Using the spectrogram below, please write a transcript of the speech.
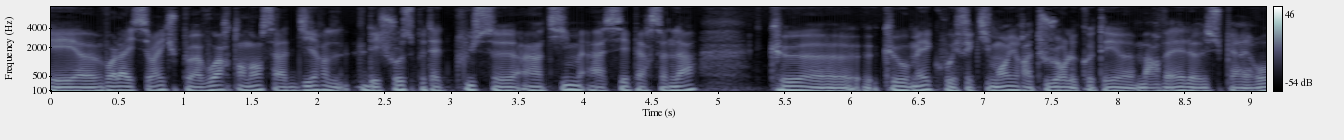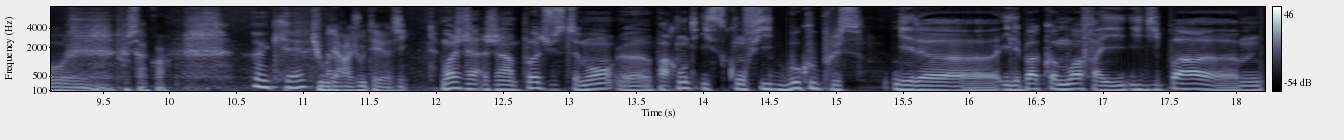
Et euh, voilà, et c'est vrai que je peux avoir tendance à dire des choses peut-être plus euh, intimes à ces personnes-là que, euh, que aux mecs où effectivement il y aura toujours le côté euh, Marvel, euh, super-héros et tout ça, quoi. Ok. Tu voulais rajouter, vas-y. Moi, j'ai j'ai un pote justement. euh, par contre, il se confie beaucoup plus. Il, euh, il est pas comme moi. Enfin, il, il dit pas euh,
